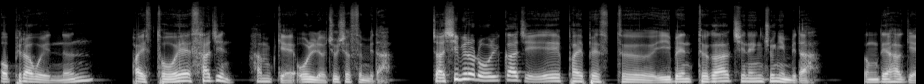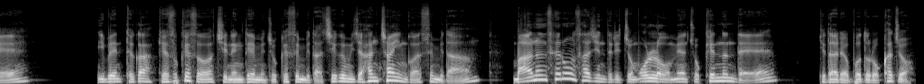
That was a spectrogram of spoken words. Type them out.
어필하고 있는 파이스토어의 사진 함께 올려주셨습니다. 자, 11월 5일까지 파이페스트 이벤트가 진행 중입니다. 성대하게 이벤트가 계속해서 진행되면 좋겠습니다. 지금 이제 한창인 것 같습니다. 많은 새로운 사진들이 좀 올라오면 좋겠는데 기다려 보도록 하죠.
